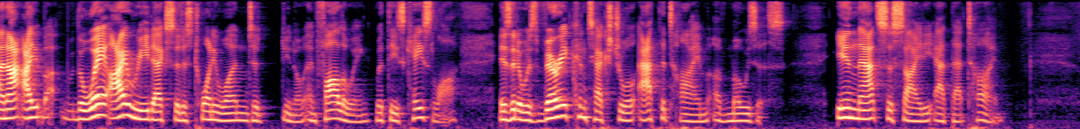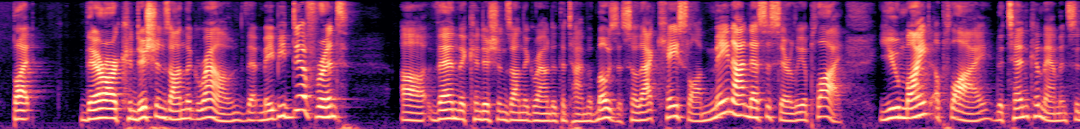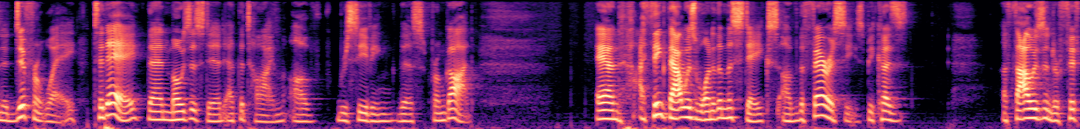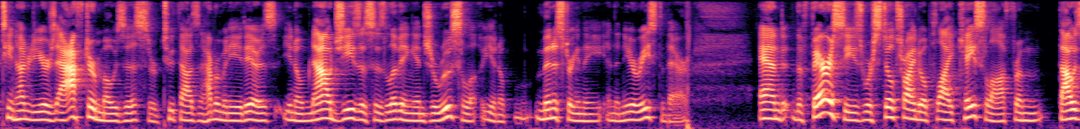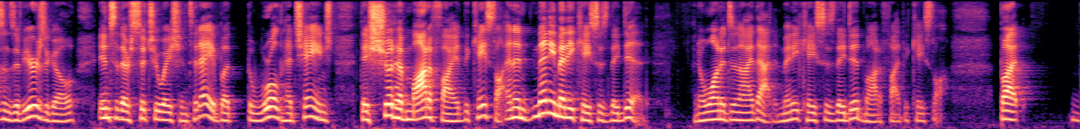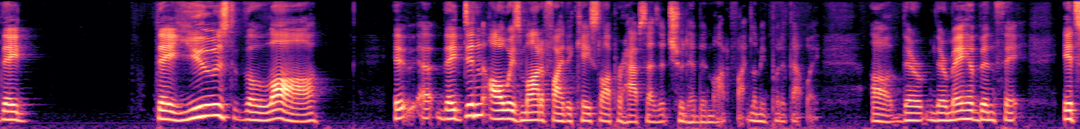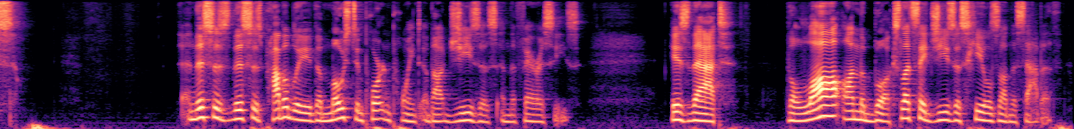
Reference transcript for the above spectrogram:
and I, I the way I read Exodus 21 to you know and following with these case law is that it was very contextual at the time of Moses in that society at that time. But there are conditions on the ground that may be different uh, than the conditions on the ground at the time of Moses. So that case law may not necessarily apply you might apply the Ten Commandments in a different way today than Moses did at the time of receiving this from God. And I think that was one of the mistakes of the Pharisees because a thousand or fifteen hundred years after Moses or two thousand, however many it is, you know, now Jesus is living in Jerusalem, you know, ministering in the in the Near East there. And the Pharisees were still trying to apply case law from thousands of years ago into their situation today, but the world had changed. They should have modified the case law. And in many, many cases, they did. I don't want to deny that. In many cases, they did modify the case law. But they they used the law it, uh, they didn't always modify the case law perhaps as it should have been modified let me put it that way uh, there there may have been th- it's and this is this is probably the most important point about Jesus and the Pharisees is that the law on the books, let's say Jesus heals on the Sabbath.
